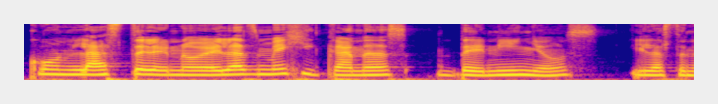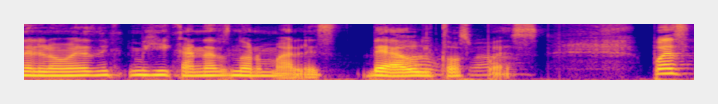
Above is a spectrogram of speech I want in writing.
con las telenovelas mexicanas de niños y las telenovelas mexicanas normales de Claro, adultos, pues. Pues,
